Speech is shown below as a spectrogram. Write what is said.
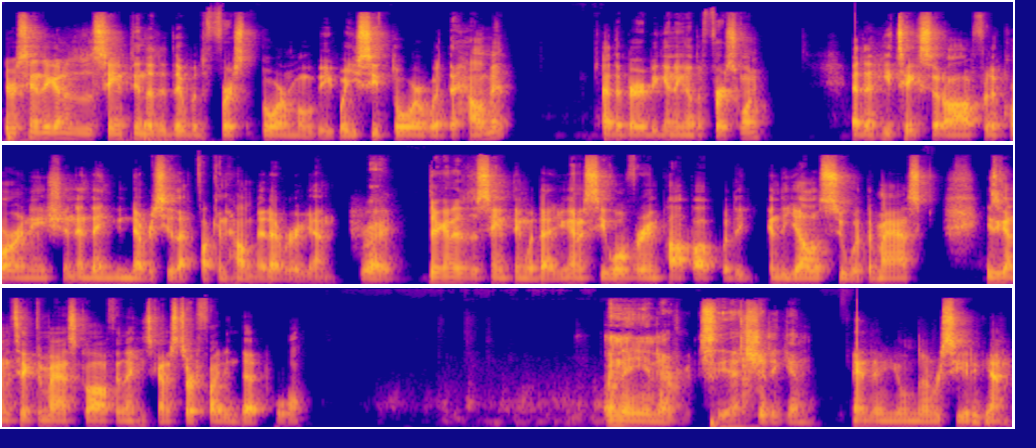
They were saying they're gonna do the same thing that they did with the first Thor movie, where you see Thor with the helmet at the very beginning of the first one, and then he takes it off for the coronation, and then you never see that fucking helmet ever again. Right. They're gonna do the same thing with that. You're gonna see Wolverine pop up with the in the yellow suit with the mask. He's gonna take the mask off, and then he's gonna start fighting Deadpool, And then you never see that shit again. And then you'll never see it again.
